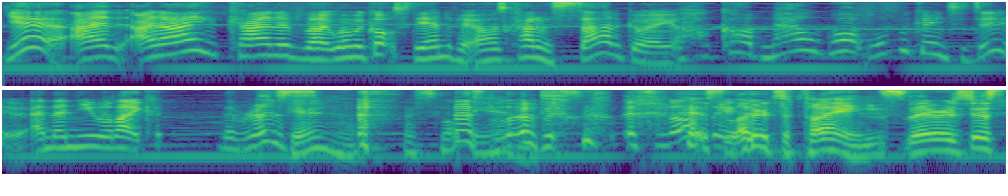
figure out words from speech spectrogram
yeah, and and I kind of like when we got to the end of it, I was kind of sad, going, "Oh God, now what? What are we going to do?" And then you were like, "There is, Yeah, that's not there's the end. loads. It's not. There's the loads of planes. There is just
